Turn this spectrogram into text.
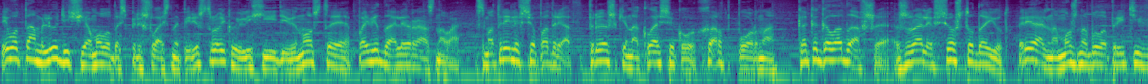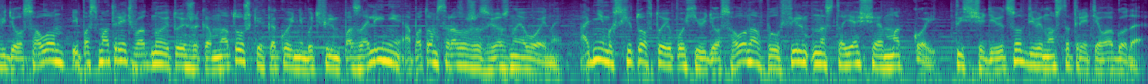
И вот там люди, чья молодость пришлась на перестройку и лихие 90-е, повидали разного. Смотрели все подряд. Трэш, киноклассику, хард-порно. Как и голодавшие, жрали все, что дают. Реально, можно было прийти в видеосалон и посмотреть в одной и той же комнатушке какой-нибудь фильм по Залини, а потом сразу же «Звездные войны». Одним из хитов той эпохи видеосалонов был фильм «Настоящая Маккой» 1993 года.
